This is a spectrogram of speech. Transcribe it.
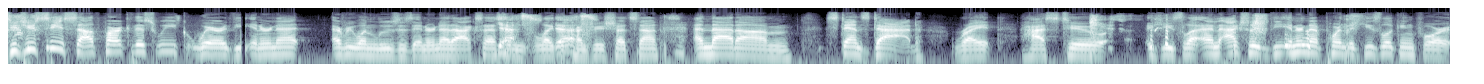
did you see South Park this week, where the internet, everyone loses internet access Yes, and like yes. the country shuts down, and that um, Stan's dad, right, has to. He's le- and actually the internet porn that he's looking for.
